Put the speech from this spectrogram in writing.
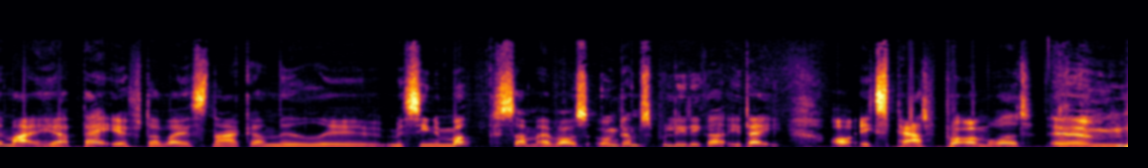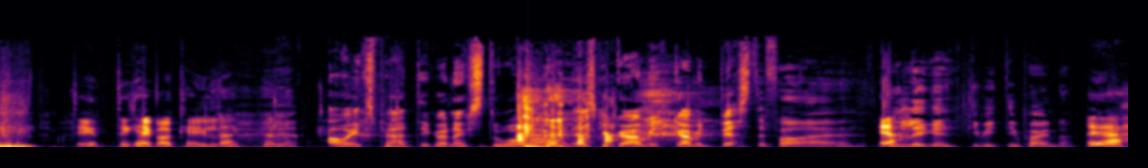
1. maj her bagefter, hvor jeg snakker med, øh, med Signe Munk, som er vores ungdomspolitiker i dag, og ekspert på området. Øhm, det, det kan jeg godt kalde dig, Kalle. Og ekspert, det er godt nok store ord, men jeg skal gøre mit, gøre mit bedste for at Ja. ja. udlægge de vigtige pointer. Ja,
